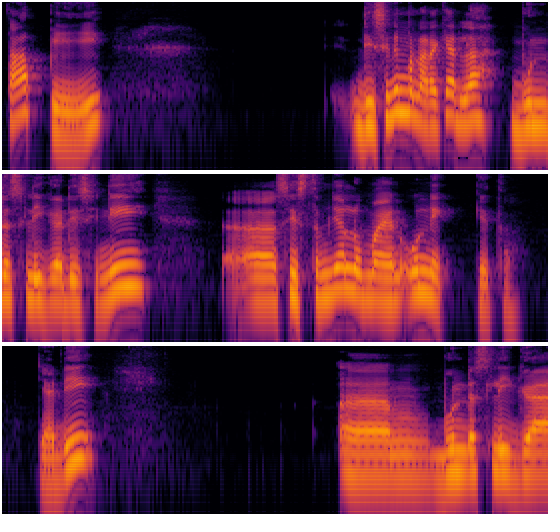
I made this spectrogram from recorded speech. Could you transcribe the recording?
Tapi di sini menariknya adalah Bundesliga di sini uh, sistemnya lumayan unik gitu. Jadi um, Bundesliga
